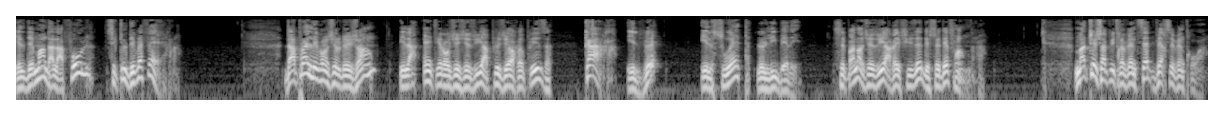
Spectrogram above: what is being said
il demande à la foule ce qu'il devait faire. D'après l'évangile de Jean, il a interrogé Jésus à plusieurs reprises, car il veut, il souhaite le libérer. Cependant, Jésus a refusé de se défendre. Matthieu chapitre 27, verset 23.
